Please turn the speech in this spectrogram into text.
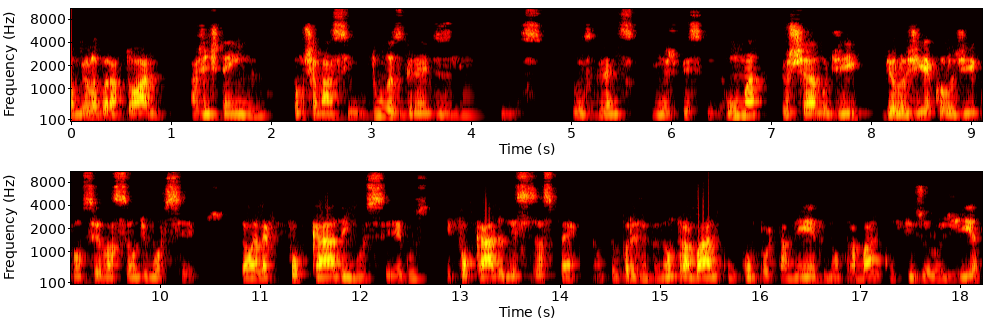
o meu laboratório, a gente tem, vamos chamar assim, duas grandes linhas. Duas grandes linhas de pesquisa. Uma eu chamo de Biologia, Ecologia e Conservação de Morcegos. Então, ela é focada em morcegos e focada nesses aspectos. Então, por exemplo, eu não trabalho com comportamento, não trabalho com fisiologia,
